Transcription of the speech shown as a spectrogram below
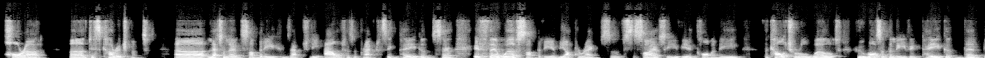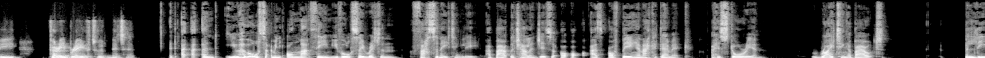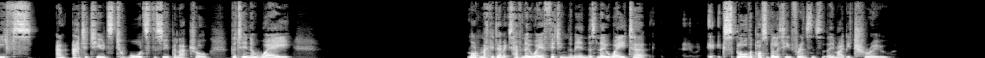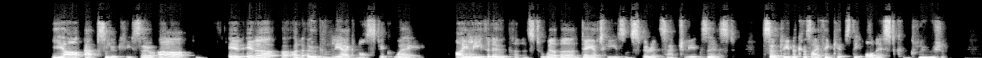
horror, uh, discouragement. Uh, let alone somebody who's actually out as a practicing pagan. So if there were somebody in the upper ranks of society, the economy, the cultural world who was a believing pagan, they'd be very brave to admit it. And you have also, I mean, on that theme, you've also written fascinatingly about the challenges of, as of being an academic, a historian, writing about beliefs and attitudes towards the supernatural that in a way modern academics have no way of fitting them in. There's no way to explore the possibility, for instance, that they might be true yeah, absolutely. So, uh, in in a, an openly agnostic way, I leave it open as to whether deities and spirits actually exist, simply because I think it's the honest conclusion.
